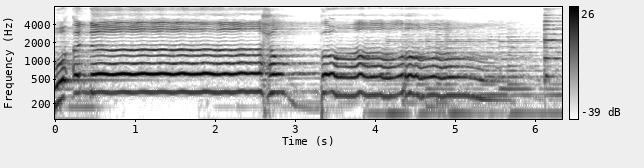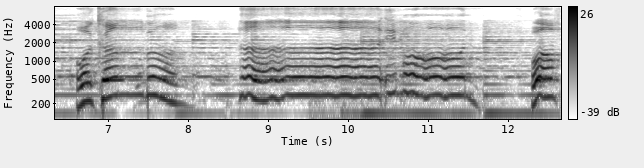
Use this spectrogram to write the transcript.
وأنا حبا وكلب هائم وفراس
